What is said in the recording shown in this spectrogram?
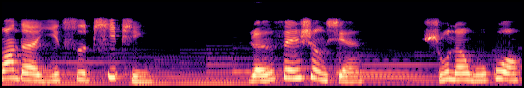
忘的一次批评。人非圣贤，孰能无过？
